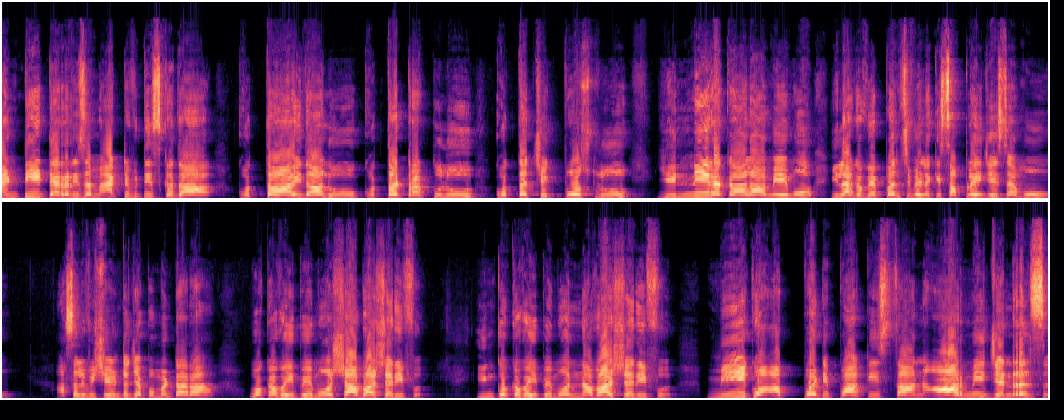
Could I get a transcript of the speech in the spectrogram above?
యాంటీ టెర్రరిజం యాక్టివిటీస్ కదా. కొత్త ఆయుధాలు కొత్త ట్రక్కులు కొత్త చెక్ పోస్టులు ఎన్ని రకాల మేము ఇలాగ వెపన్స్ వీళ్ళకి సప్లై చేశాము? అసలు విషయం ఏంటో చెప్పమంటారా? ఒకవైపేమో షాబా షరీఫ్ ఇంకొక వైపేమో నవాజ్ షరీఫ్. మీకు అప్పటి పాకిస్తాన్ ఆర్మీ జనరల్స్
